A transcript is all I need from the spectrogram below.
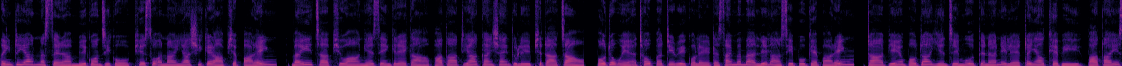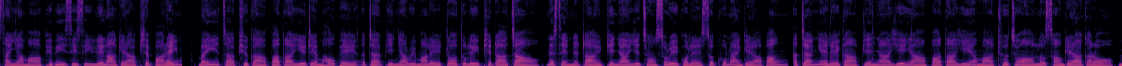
320ရန်မေကွန်ကြီးကိုဖြည့်ဆို့အနိုင်ရရှိခဲ့တာဖြစ်ပါတယ်မက်ရီကြဖြူဟာငယ်စဉ်ကတည်းကဘာသာတရားကိုင်းဆိုင်သူလေးဖြစ်တာကြောင့်ဗုဒ္ဓဝင်အထုပ်ပတ်တိတွေကိုလည်းဒီဇိုင်းမမတ်လေ့လာစီပို့ခဲ့ပါတယ်ဒါအပြင်ဗုဒ္ဓယဉ်ကျေးမှုသင်တန်းတွေလည်းတက်ရောက်ခဲ့ပြီးဘာသာရေးဆိုင်ရာမှာဖိဖိစီစီလေ့လာခဲ့တာဖြစ်ပါတယ် မအေးကြဖြူကဘာသာရေးတင်မဟုတ်ဘဲအတန်းပညာတွေမှာလည်းတော်သူလေးဖြစ်တာကြောင့်နှစ်စဉ်နှစ်တိုင်းပညာရေးချွန်စုတွေကိုလည်းစုခူးနိုင်ခဲ့တာပါအတန်းငယ်လေးကပညာရေးရာဘာသာရေးရာမှာထိုးချွန်အောင်လှုပ်ဆောင်ခဲ့တာကတော့မ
